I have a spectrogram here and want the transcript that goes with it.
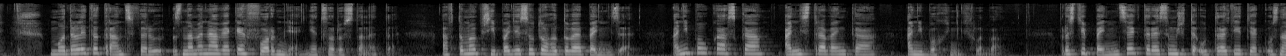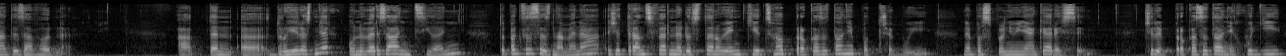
modalita transferu znamená, v jaké formě něco dostanete. A v tomhle případě jsou to hotové peníze. Ani poukázka, ani stravenka, ani bochní chleba. Prostě peníze, které si můžete utratit, jak uznáte za vhodné. A ten uh, druhý rozměr, univerzální cílení, to pak zase znamená, že transfer nedostanou jen ti, co ho prokazatelně potřebují nebo splňují nějaké rysy, čili prokazatelně chudí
